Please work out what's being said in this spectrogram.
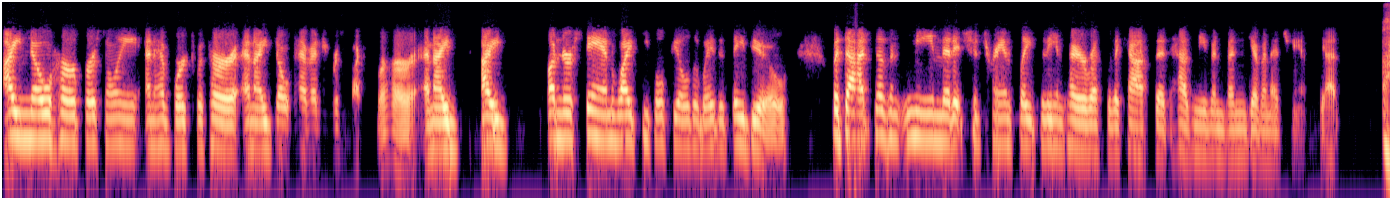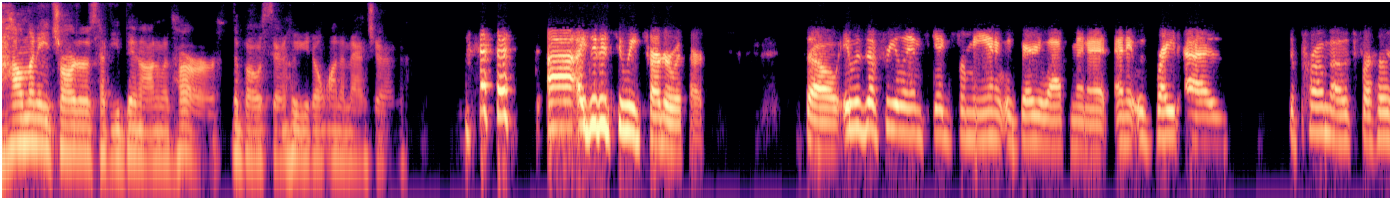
I know her personally and have worked with her, and I don't have any respect for her. And I I understand why people feel the way that they do, but that doesn't mean that it should translate to the entire rest of the cast that hasn't even been given a chance yet. How many charters have you been on with her, the bosun, who you don't want to mention? uh, I did a two week charter with her. So it was a freelance gig for me and it was very last minute. And it was right as the promos for her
